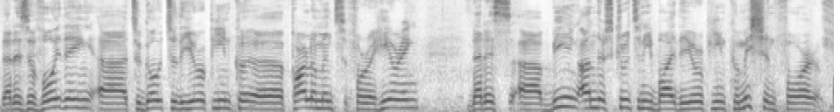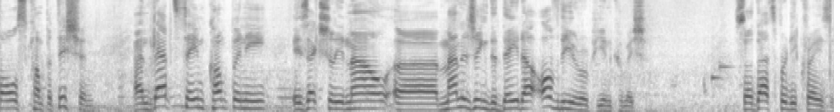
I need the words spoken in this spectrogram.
that is avoiding uh, to go to the European Parliament for a hearing, that is uh, being under scrutiny by the European Commission for false competition. And that same company is actually now uh, managing the data of the European Commission. So that's pretty crazy.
